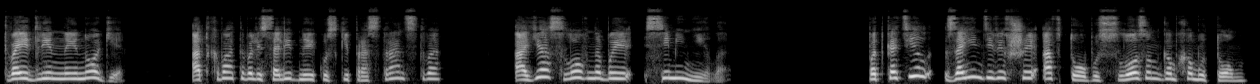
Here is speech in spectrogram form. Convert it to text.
Твои длинные ноги отхватывали солидные куски пространства, а я словно бы семенила. Подкатил заиндививший автобус с лозунгом-хомутом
